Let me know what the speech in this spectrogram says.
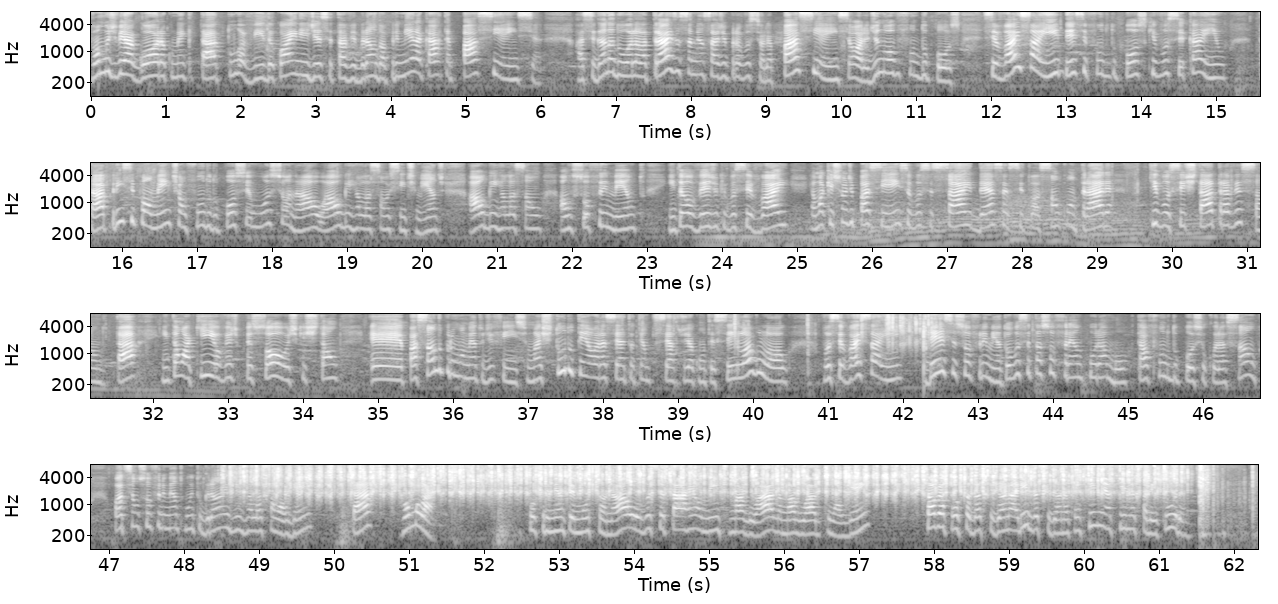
Vamos ver agora como é que tá a tua vida, qual a energia você está vibrando. A primeira carta é paciência. A cigana do ouro, ela traz essa mensagem para você. Olha, paciência. Olha, de novo, fundo do poço. Você vai sair desse fundo do poço que você caiu tá? Principalmente ao fundo do poço emocional, algo em relação aos sentimentos, algo em relação a um sofrimento. Então eu vejo que você vai, é uma questão de paciência, você sai dessa situação contrária que você está atravessando, tá? Então aqui eu vejo pessoas que estão é, passando por um momento difícil, mas tudo tem a hora certa, o tempo certo de acontecer e logo, logo você vai sair desse sofrimento. Ou você está sofrendo por amor, tá? O fundo do poço o coração pode ser um sofrimento muito grande em relação a alguém, tá? Vamos lá. Sofrimento emocional, ou você está realmente magoada, magoado com alguém Salve a força da cigana. Ariba, cigana, confirme e afirme essa leitura.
